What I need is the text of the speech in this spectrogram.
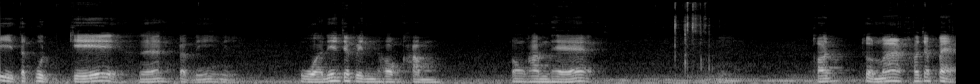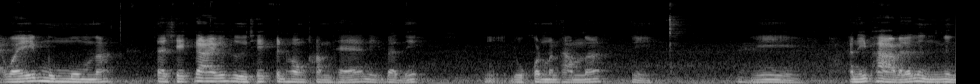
ี่ตะกรุดเก๋นะแบบนี้นี่ หัวเนี่ยจะเป็นทองคำทองคำแท้นี่เขาส่วนมากเขาจะแปะไว้มุมๆนะแต่เช็คได้ก็คือเช็คเป็นทองคำแท้นี่แบบนี้ นี่ดูคนมันทำนะนี่ นี่ อันนี้พาไปแล้วหนึ่งหนึ่ง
